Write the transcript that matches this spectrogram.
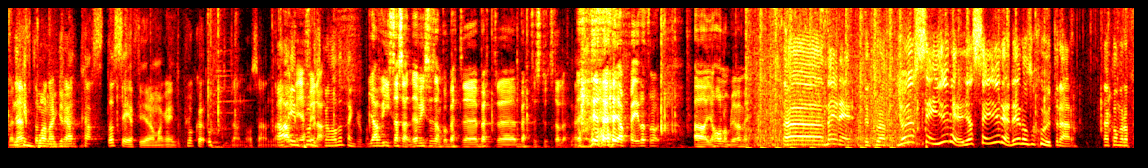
Vilken efter man har kastat C4, man kan inte plocka upp den och sen... Ja, impulsgranaten tänker du på. Jag visar sen, jag visar sen på bättre, bättre, bättre studsställe. jag failar så hårt. Uh, jag har honom bredvid mig. Eh, nej, nej, det tror jag inte. Ja, jag säger det! Jag säger det! Det är någon som skjuter där. Jag kommer upp.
